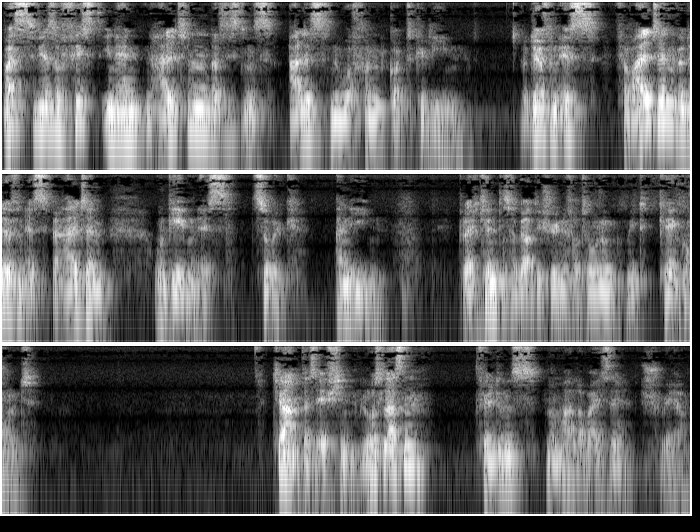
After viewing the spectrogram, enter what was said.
was wir so fest in Händen halten, das ist uns alles nur von Gott geliehen. Wir dürfen es verwalten, wir dürfen es behalten und geben es zurück an ihn. Vielleicht kennt ihr sogar die schöne Vertonung mit Kegond. Tja, das Äffchen loslassen fällt uns normalerweise schwer.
